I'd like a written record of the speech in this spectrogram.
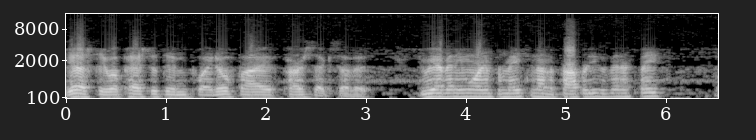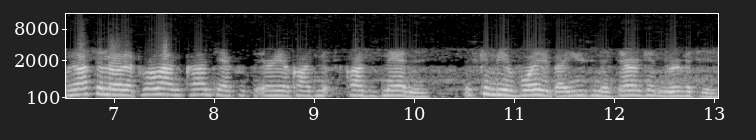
Yes, they will pass within 0.05 parsecs of it. Do we have any more information on the properties of inner space? We also know that prolonged contact with the area cause, causes madness. This can be avoided by using a Theragen derivative.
